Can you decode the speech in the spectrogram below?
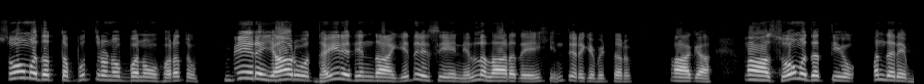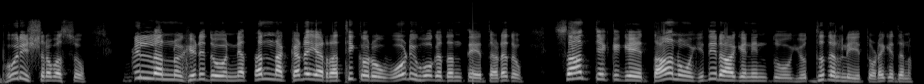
ಸೋಮದತ್ತ ಪುತ್ರನೊಬ್ಬನು ಹೊರತು ಬೇರೆ ಯಾರು ಧೈರ್ಯದಿಂದ ಎದುರಿಸಿ ನಿಲ್ಲಲಾರದೆ ಹಿಂತಿರುಗಿ ಬಿಟ್ಟರು. ಆಗ ಆ ಸೋಮದತ್ತಿಯು ಅಂದರೆ ಭೂರಿಶ್ರವಸ್ಸು ಬಿಲ್ಲನ್ನು ಹಿಡಿದು ತನ್ನ ಕಡೆಯ ರಥಿಕರು ಓಡಿ ಹೋಗದಂತೆ ತಡೆದು ಸಾತ್ಯಕಿಗೆ ತಾನು ಇದಿರಾಗಿ ನಿಂತು ಯುದ್ಧದಲ್ಲಿ ತೊಡಗಿದನು.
